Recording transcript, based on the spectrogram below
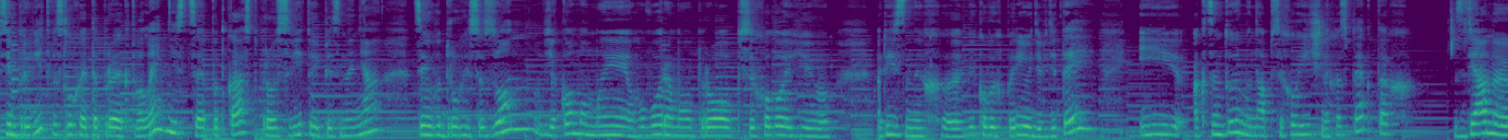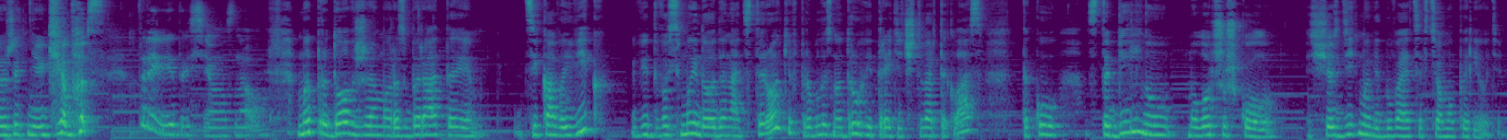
Всім привіт! Ви слухаєте проект Валентність. Це подкаст про освіту і пізнання. Це його другий сезон, в якому ми говоримо про психологію різних е, вікових періодів дітей і акцентуємо на психологічних аспектах з Діаною Житньою Кебас. Привіт усім знову. Ми продовжуємо розбирати цікавий вік. Від 8 до 11 років, приблизно 2, 3, 4 клас, таку стабільну молодшу школу що з дітьми відбувається в цьому періоді.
